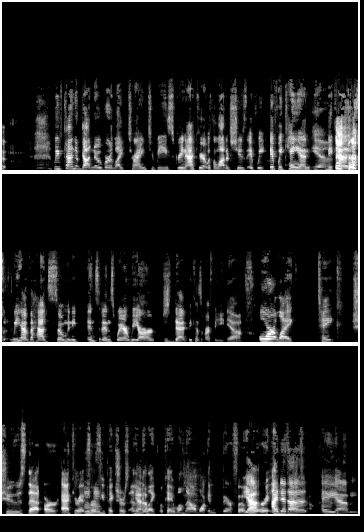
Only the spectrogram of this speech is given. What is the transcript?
We've kind of gotten over like trying to be screen accurate with a lot of shoes if we if we can Yeah. because we have had so many incidents where we are just dead because of our feet. Yeah. Or like take shoes that are accurate for a Mhm. few pictures and then be like, okay, well now I'm walking barefoot. Yeah, or I did a- around the car. A um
